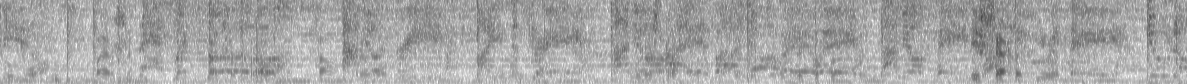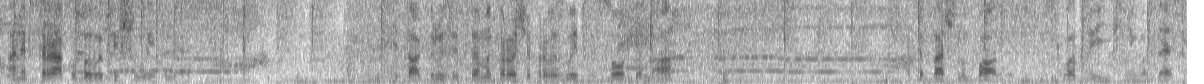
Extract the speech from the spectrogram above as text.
тупо перше. Перша справа це ставимо крило. Уже штраф я заплатив. 340 гривень. І ще хотіли. А не в сраку би ви пішли, блядь. І так, друзі, це ми, коротше, привезли ці соки на АТБшну базу, типу, склади їхні в Одесі,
